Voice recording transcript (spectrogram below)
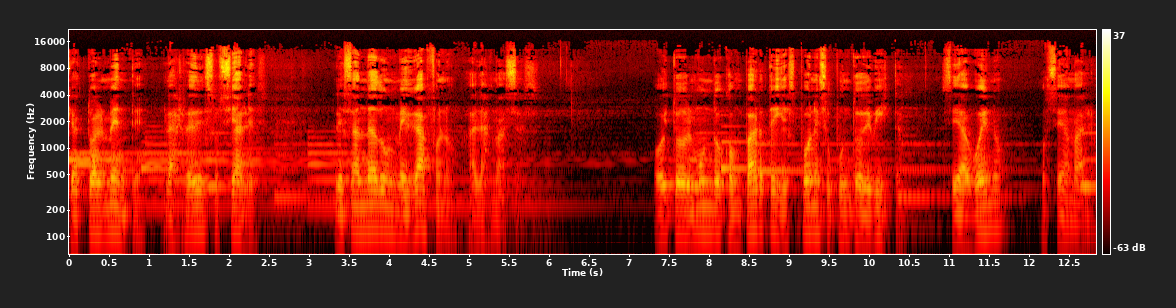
que actualmente las redes sociales les han dado un megáfono a las masas. Hoy todo el mundo comparte y expone su punto de vista, sea bueno o sea malo.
